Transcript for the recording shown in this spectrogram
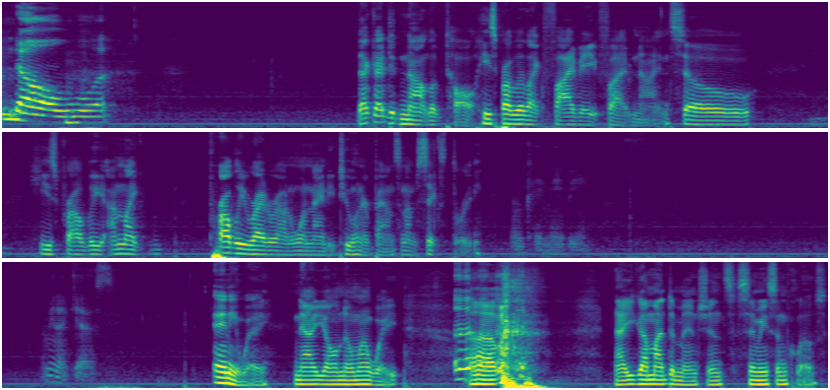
No. That guy did not look tall. He's probably like five eight, five nine. So he's probably I'm like probably right around 190, 200 pounds, and I'm 6'3". Okay, maybe. I mean, I guess. Anyway, now y'all know my weight. Um, now you got my dimensions. Send me some clothes.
